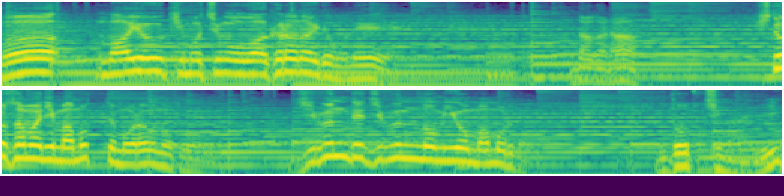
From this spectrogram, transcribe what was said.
まあ迷う気持ちもわからないでもねだがな人様に守ってもらうのと自分で自分の身を守るの。どっちがいい？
